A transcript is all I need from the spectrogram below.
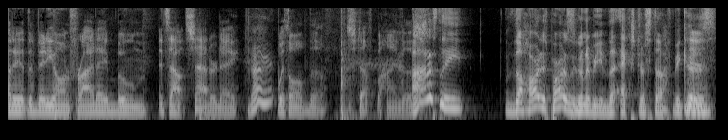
edit the video on Friday. Boom, it's out Saturday All right. with all the stuff behind us. Honestly, the hardest part is going to be the extra stuff because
